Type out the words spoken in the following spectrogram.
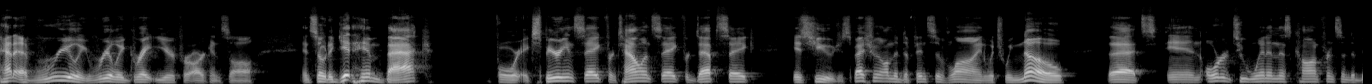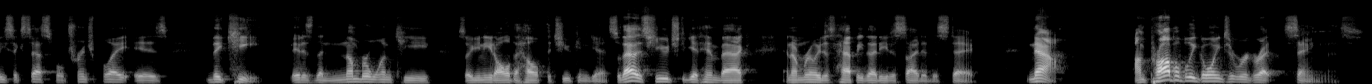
had a really, really great year for Arkansas. And so to get him back for experience sake, for talent sake, for depth sake is huge, especially on the defensive line, which we know that in order to win in this conference and to be successful, trench play is the key. It is the number one key. So you need all the help that you can get. So that is huge to get him back. And I'm really just happy that he decided to stay. Now, I'm probably going to regret saying this.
